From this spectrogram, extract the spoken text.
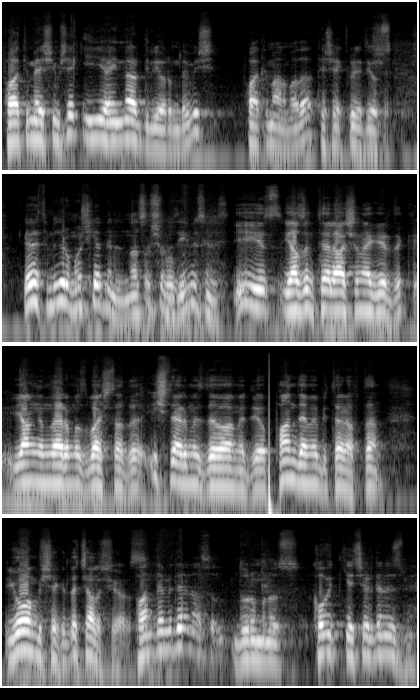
Fatime Şimşek iyi yayınlar diliyorum demiş. Fatime Hanım'a da teşekkür ediyoruz. Evet müdürüm hoş geldiniz. Nasılsınız? iyi misiniz? İyiyiz. Yazın telaşına girdik. Yangınlarımız başladı. İşlerimiz devam ediyor. Pandemi bir taraftan yoğun bir şekilde çalışıyoruz. Pandemide nasıl durumunuz? Covid geçirdiniz mi?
